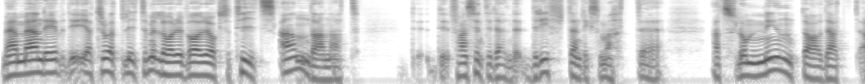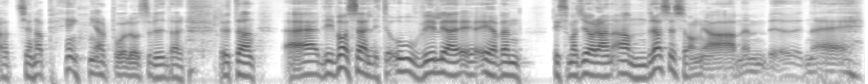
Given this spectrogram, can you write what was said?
Men, men det, det, jag tror att lite med Lorry var det också tidsandan. Att det, fanns inte den driften liksom att, eh, att slå mynt av det, att, att tjäna pengar på det och så vidare. Utan eh, vi var så här lite ovilliga, eh, även liksom att göra en andra säsong. Ja, men eh, nej,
